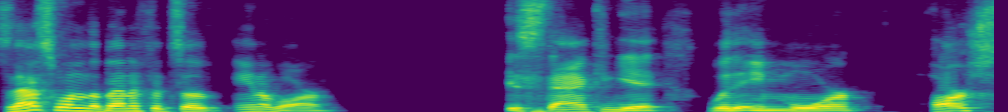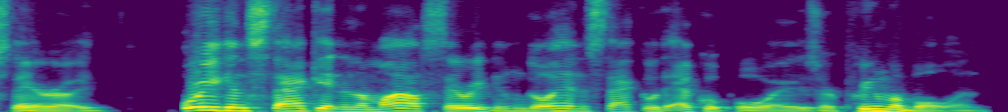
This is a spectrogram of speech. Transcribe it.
So that's one of the benefits of Anavar is stacking it with a more harsh steroid, or you can stack it in a mild steroid. You can go ahead and stack it with equipoise or primobolan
